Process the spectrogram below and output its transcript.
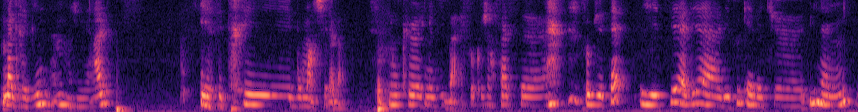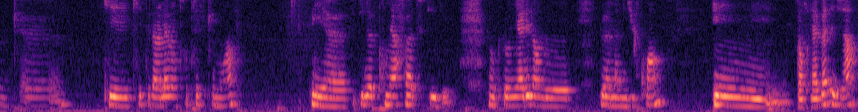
maghrébine en général. Et c'est très bon marché là-bas. Donc euh, je me dis, bah, il faut que j'en fasse, il euh, faut que je teste. J'ai été allée à l'époque avec une amie donc, qui, était dans la même entreprise que moi. Et c'était notre première fois toutes les deux. Donc on y allait dans le, le hammam du coin. Et donc là-bas déjà,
